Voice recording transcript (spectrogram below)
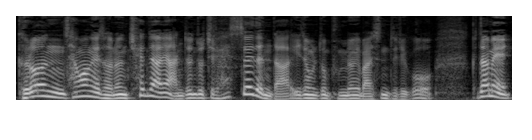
그런 상황에서는 최대한의 안전 조치를 했어야 된다. 이 점을 좀 분명히 말씀드리고 그다음에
